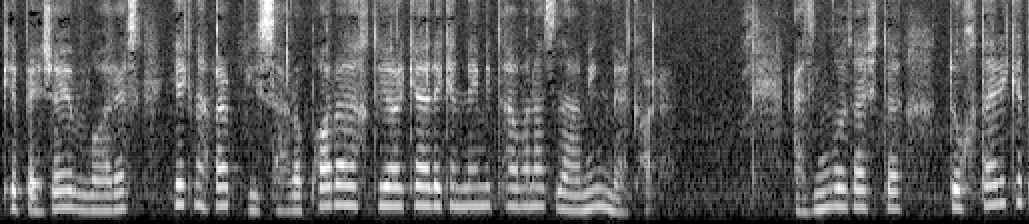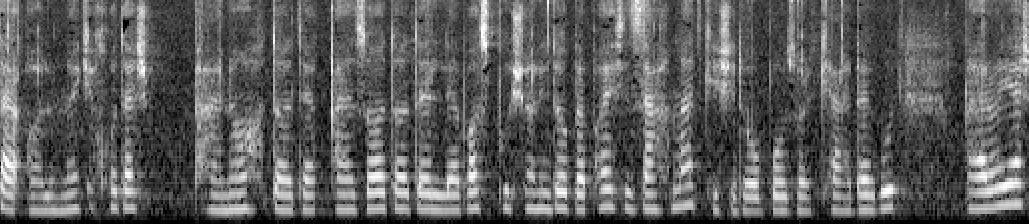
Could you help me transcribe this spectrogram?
که به جای وارث یک نفر بی سر و پا را اختیار کرده که نمی‌تواند زمین بکارد. از این گذشته دختری که در آلونک خودش پناه داده غذا داده لباس پوشانیده و به پایش زحمت کشیده و بزرگ کرده بود برایش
